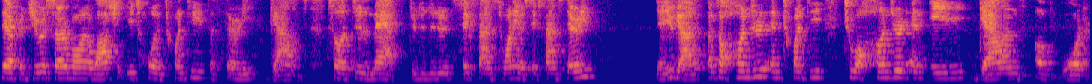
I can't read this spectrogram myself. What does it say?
They are for Jewish ceremonial washing, each holding 20 to 30 gallons. So let's do the math. Do, do, do, do. Six times 20 or six times 30. Yeah, you got it. That's 120 to 180 gallons of water.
